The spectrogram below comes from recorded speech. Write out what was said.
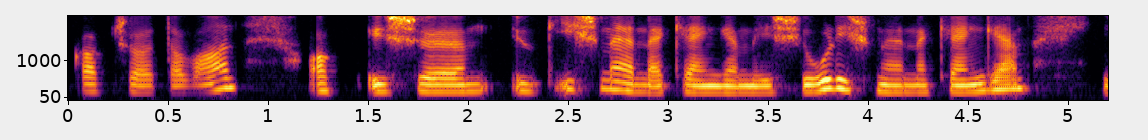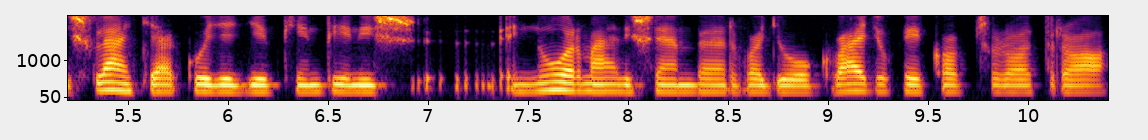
kapcsolata van, és ők ismernek engem, és jól ismernek engem, és látják, hogy egyébként én is egy normális ember vagyok, vágyok egy kapcsolatra,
